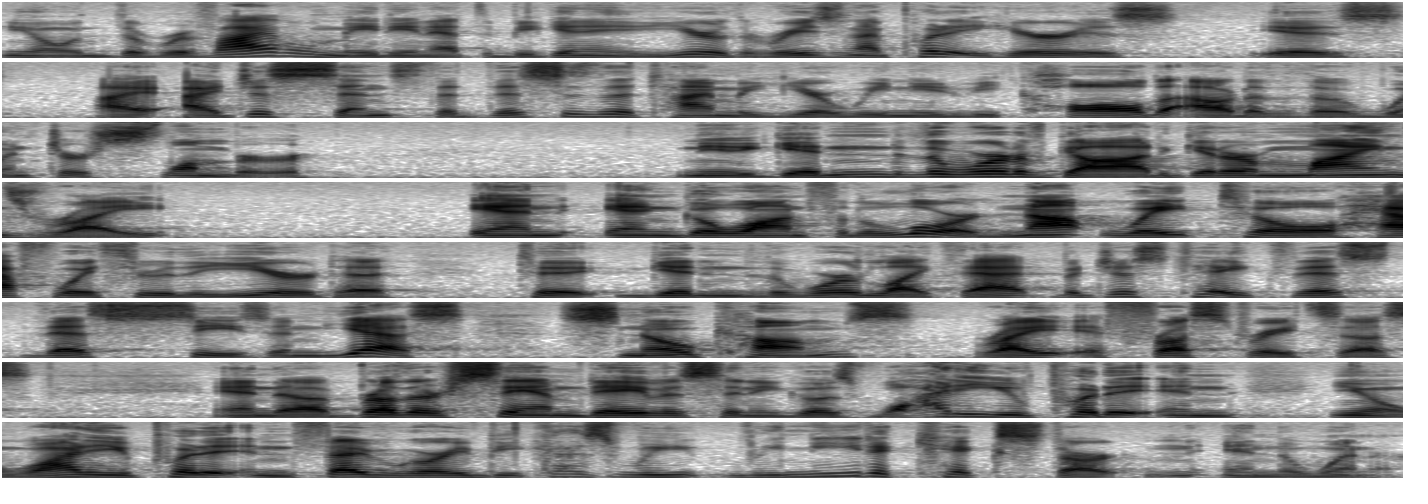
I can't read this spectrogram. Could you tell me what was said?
you know, the revival meeting at the beginning of the year, the reason I put it here is, is I, I just sense that this is the time of year we need to be called out of the winter slumber. We need to get into the Word of God, get our minds right, and, and go on for the Lord. Not wait till halfway through the year to, to get into the Word like that, but just take this, this season. Yes, snow comes, right? It frustrates us. And uh, Brother Sam Davison, he goes, why do you put it in, you know, why do you put it in February? Because we, we need a kickstart in, in the winter.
